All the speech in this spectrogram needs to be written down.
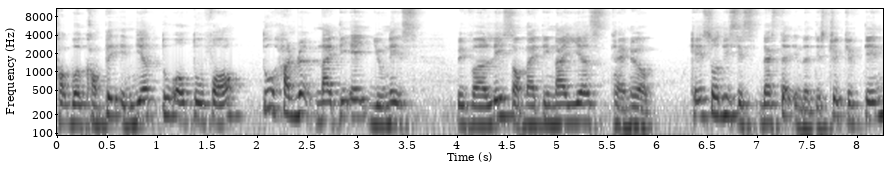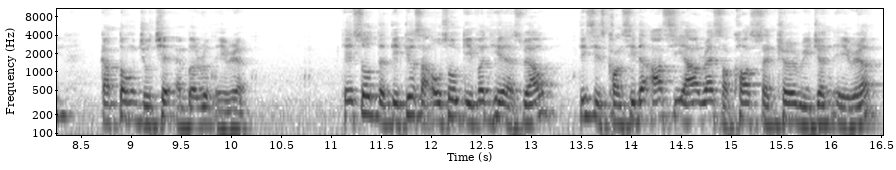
will complete in year 2024, 298 units with a lease of 99 years tenure. Okay, so this is listed in the District 15, Katong, Joo Chiat, Amber Road area. Okay, so the details are also given here as well. This is considered RCR, Rest of Coast Central Region area.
